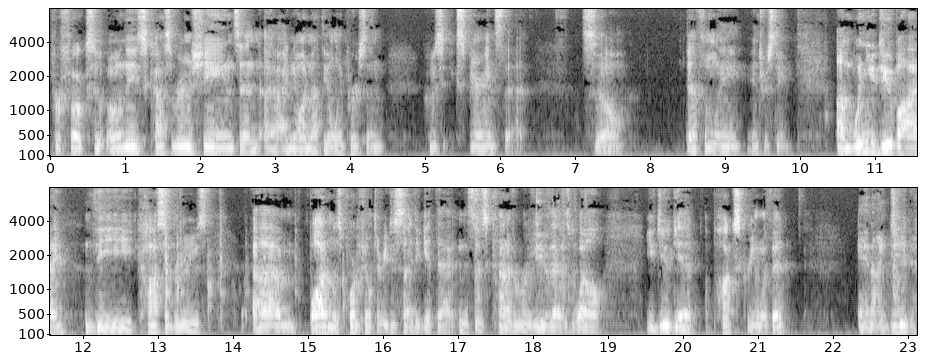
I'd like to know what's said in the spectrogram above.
for folks who own these Casa machines, and uh, I know I'm not the only person who's experienced that. So definitely interesting. Um, when you do buy the Casabrews um, bottomless portafilter, if you decide to get that, and this is kind of a review of that as well, you do get a puck screen with it. And I did,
